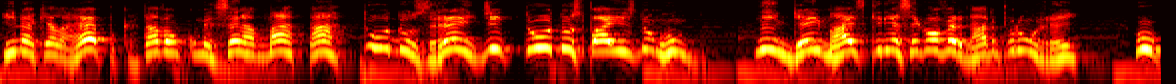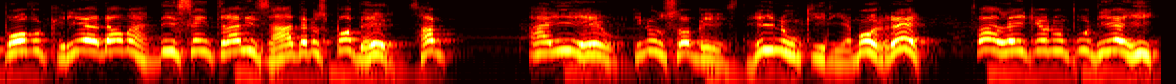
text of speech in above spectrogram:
E naquela época estavam começando a matar todos os reis de todos os países do mundo. Ninguém mais queria ser governado por um rei. O povo queria dar uma descentralizada nos poderes, sabe? Aí eu, que não sou besta e não queria morrer, falei que eu não podia ir.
